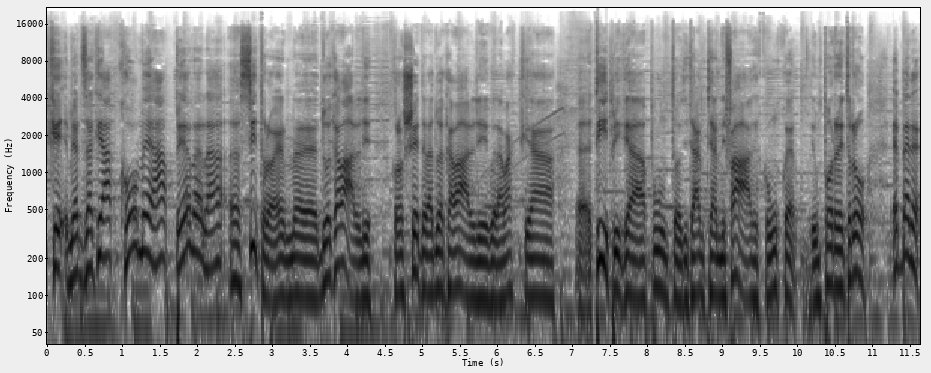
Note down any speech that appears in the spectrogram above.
che Miyazaki ha come ha per la uh, Citroen eh, due cavalli. Conoscete la due cavalli quella macchina eh, tipica appunto di tanti anni fa che comunque è un po' retro? Ebbene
